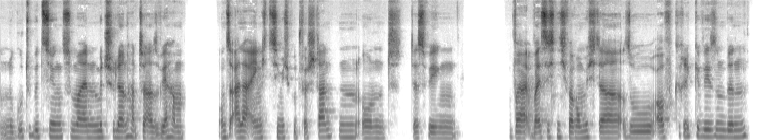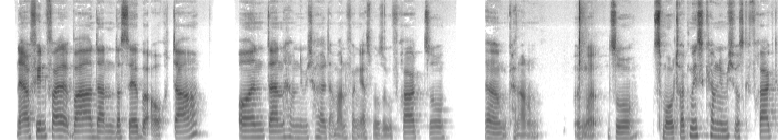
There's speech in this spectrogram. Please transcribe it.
eine gute Beziehung zu meinen Mitschülern hatte. Also wir haben uns alle eigentlich ziemlich gut verstanden und deswegen weiß ich nicht, warum ich da so aufgeregt gewesen bin. Na, auf jeden Fall war dann dasselbe auch da. Und dann haben die mich halt am Anfang erstmal so gefragt, so, ähm, keine Ahnung, irgendwas so Smalltalk-mäßig haben die mich was gefragt.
